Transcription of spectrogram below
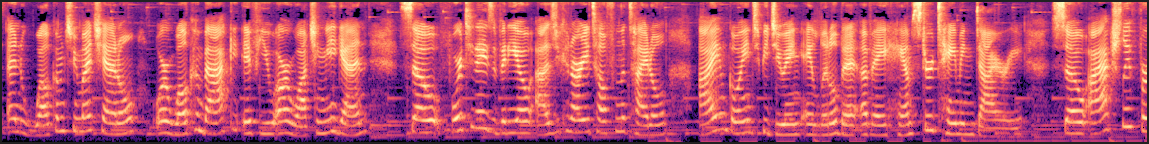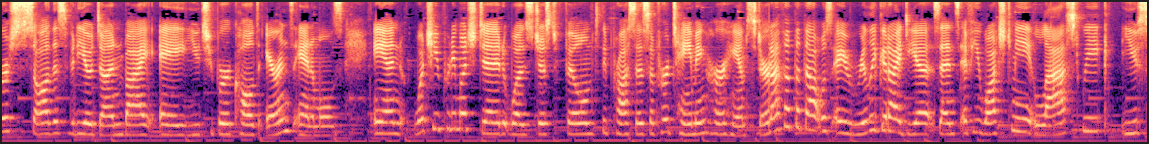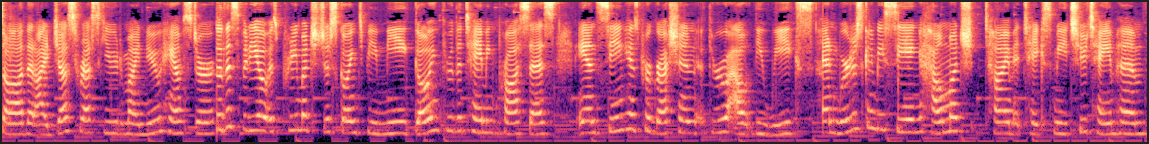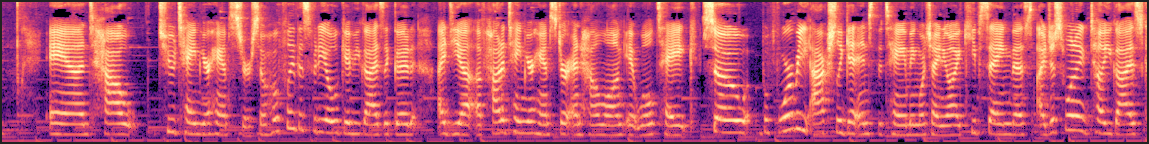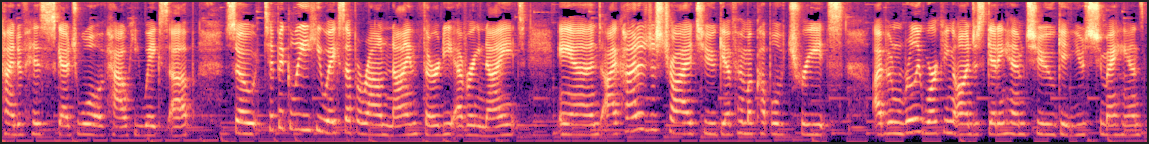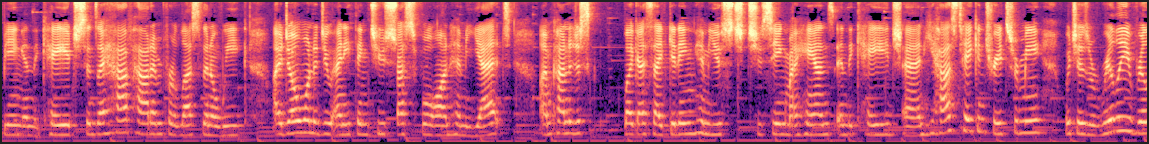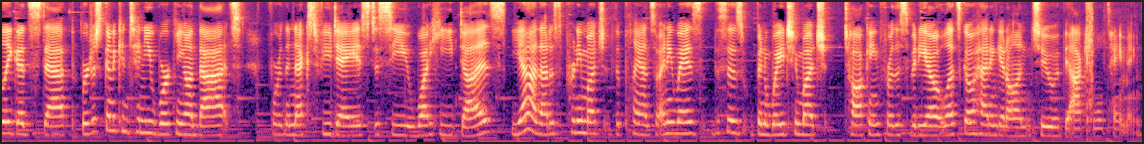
and welcome to my channel or welcome back if you are watching me again. So for today's video, as you can already tell from the title, I am going to be doing a little bit of a hamster taming diary. So I actually first saw this video done by a YouTuber called Erin's Animals and what she pretty much did was just filmed the process of her taming her hamster. And I thought that that was a really good idea since if you watched me last week, you saw that I just rescued my new hamster. So this video is pretty much just going to be me going through the taming process and seeing his progression throughout the weeks. And we're just gonna be seeing how much time it takes me to tame him and how to tame your hamster. So hopefully this video will give you guys a good idea of how to tame your hamster and how long it will take. So before we actually get into the taming, which I know I keep saying this, I just want to tell you guys kind of his schedule of how he wakes up. So typically he wakes up around 9.30 every night and I kind of just try to give him a couple of treats. I've been really working on just getting him to get used to my hands being in the cage. Since I have had him for less than a week, I don't want to do anything too stressful on him yet. I'm kind of just like I said, getting him used to seeing my hands in the cage and he has taken treats from me, which is a really, really good step. We're just gonna continue working on that for the next few days to see what he does. Yeah, that is pretty much the plan. So anyways, this has been way too much talking for this video. Let's go ahead and get on to the actual taming.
